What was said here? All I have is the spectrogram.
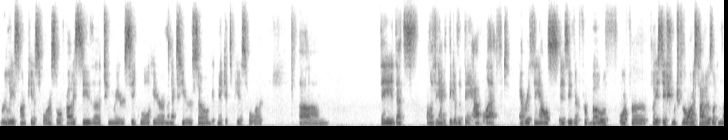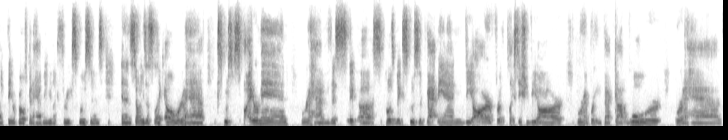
release on PS4, so we'll probably see the Tomb Raider sequel here in the next year or so make it to PS4. Um, they that's the only thing I can think of that they have left. Everything else is either for both or for PlayStation, which for the longest time it was looking like they were both going to have maybe like three exclusives, and then Sony's just like, oh, we're going to have exclusive Spider-Man, we're going to have this uh, supposedly exclusive Batman VR for the PlayStation VR, we're going to bring back God of War, we're going to have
